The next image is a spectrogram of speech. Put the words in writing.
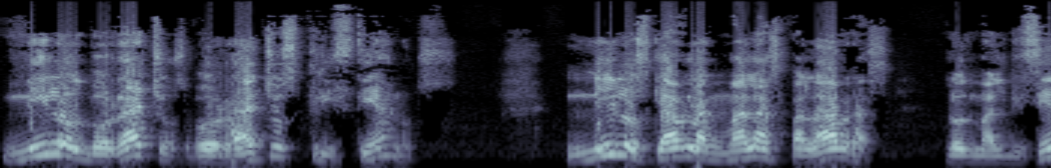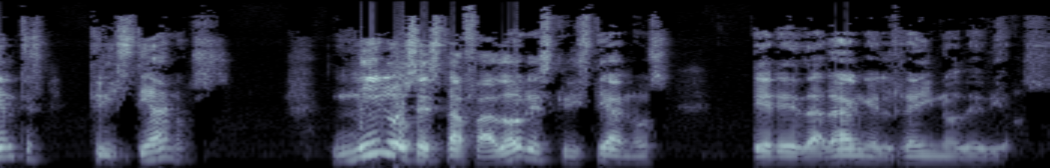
ni los borrachos, borrachos cristianos, ni los que hablan malas palabras, los maldicientes cristianos, ni los estafadores cristianos heredarán el reino de Dios.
